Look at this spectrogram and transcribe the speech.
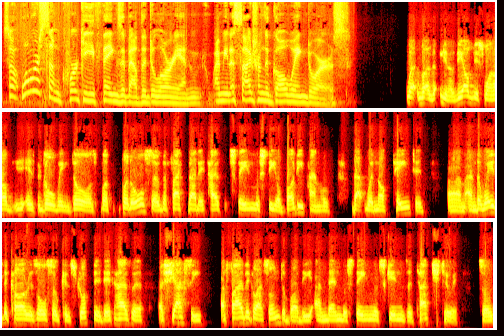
So, what were some quirky things about the DeLorean? I mean, aside from the gull wing doors. Well, well, you know, the obvious one is the gull wing doors, but but also the fact that it has stainless steel body panels that were not painted, um, and the way the car is also constructed, it has a, a chassis, a fiberglass underbody, and then the stainless skins attached to it. So,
